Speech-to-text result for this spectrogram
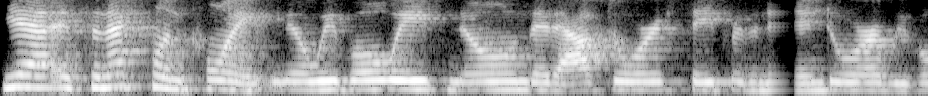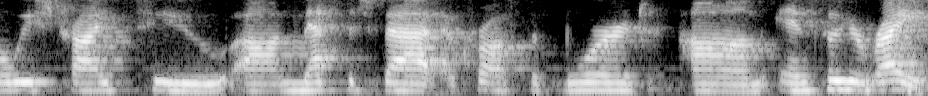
Yeah, it's an excellent point. You know, we've always known that outdoor is safer than indoor. We've always tried to um, message that across the board. Um, and so you're right.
